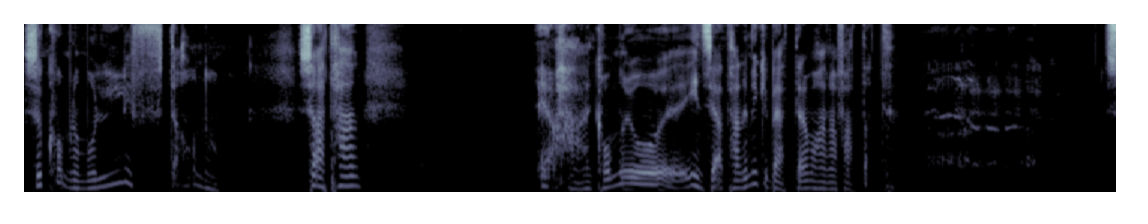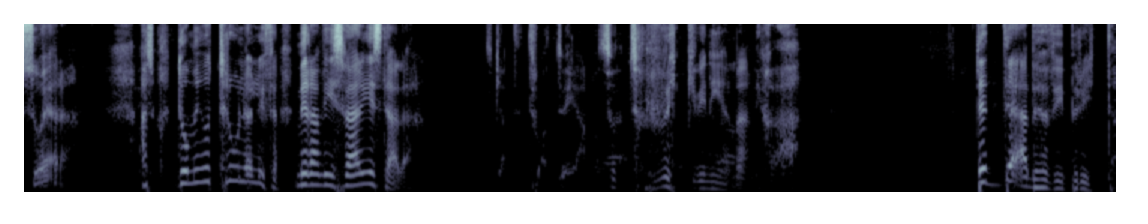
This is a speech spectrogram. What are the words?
så kommer de att lyfta honom. Så att han, ja, han kommer att inse att han är mycket bättre än vad han har fattat. Så är det. Alltså, de är otroliga lyfta. Medan vi i Sverige istället, ska inte tro att du är något, så trycker vi ner människor. Det där behöver vi bryta.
